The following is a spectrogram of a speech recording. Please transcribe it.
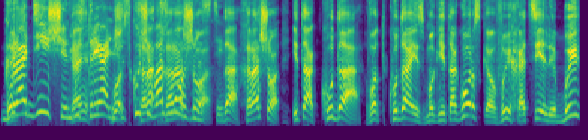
Городище индустриальнейшее, вот, с кучей хоро- возможностей. Хорошо, да, хорошо. Итак, куда? Вот куда из Магнитогорска вы хотели бы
